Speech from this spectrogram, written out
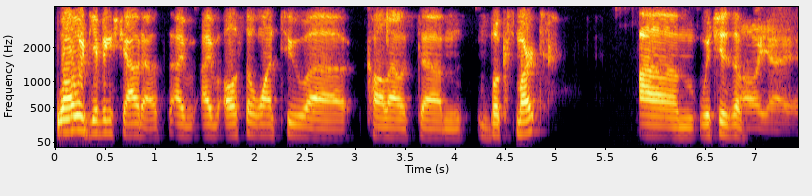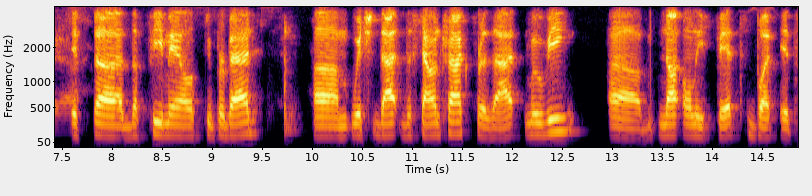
while we're giving shout outs, I I also want to uh, call out um, Booksmart, um, which is a Oh yeah, yeah, yeah. it's uh, the female Superbad, um, which that the soundtrack for that movie um, not only fits but it's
